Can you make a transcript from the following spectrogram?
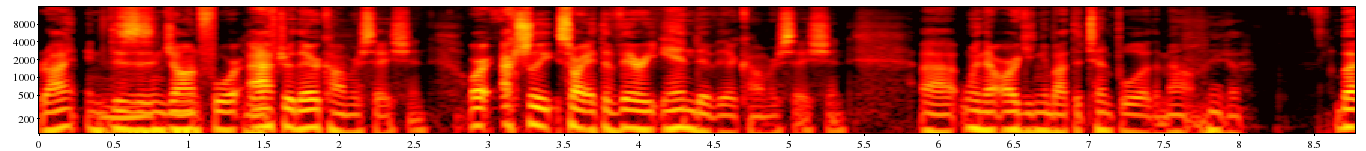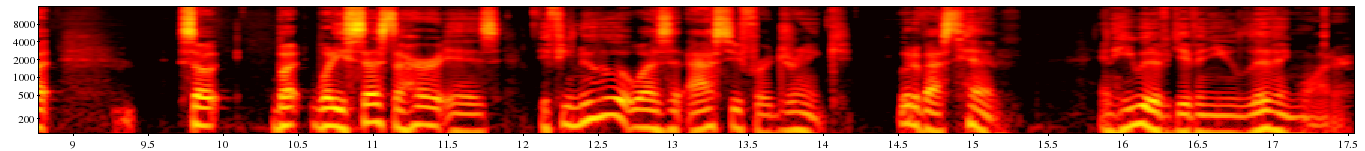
Right? And this is in John Mhm. 4 Yep. after their conversation. Or actually, sorry, at the very end of their conversation, uh, when they're arguing about the temple or the mountain. Yeah. But so, but what he says to her is, if you knew who it was that asked you for a drink, you would have asked him, and he would have given you living water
